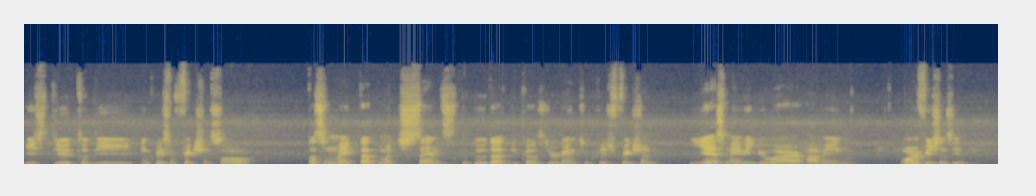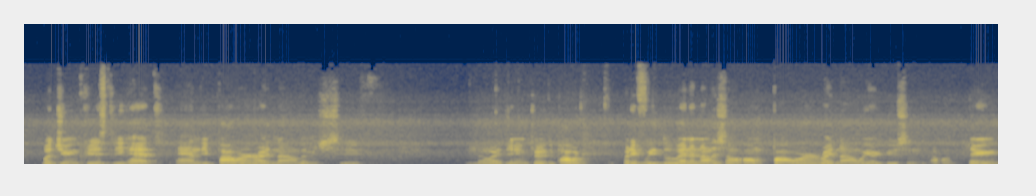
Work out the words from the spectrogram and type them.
is due to the increase in friction so doesn't make that much sense to do that because you're going to increase friction yes maybe you are having more efficiency but you increase the head and the power right now. Let me see. No I didn't include the power. But if we do an analysis on power right now we are using about 30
